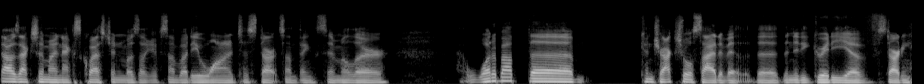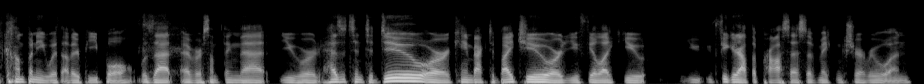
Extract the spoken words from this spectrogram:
That was actually my next question was like if somebody wanted to start something similar What about the contractual side of it, the the nitty-gritty of starting a company with other people? Was that ever something that you were hesitant to do or came back to bite you or do you feel like you you figured out the process of making sure everyone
